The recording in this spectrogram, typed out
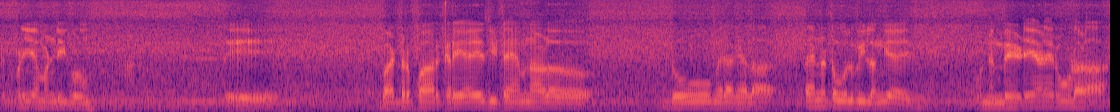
ਪਿਪੜੀਆ ਮੰਡੀ ਕੋਲੋਂ। ਤੇ ਬਾਰਡਰ ਪਾਰ ਕਰਿਆ ਆਏ ਸੀ ਟਾਈਮ ਨਾਲ। ਦੋ ਮੇਰਾ ਖਿਆਲ ਆ, ਤਿੰਨ ਟੋਲ ਵੀ ਲੰਘੇ ਆਏ ਸੀ। ਉਹ ਨੰਬੇੜੇ ਵਾਲੇ ਰੋਡ ਵਾਲਾ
